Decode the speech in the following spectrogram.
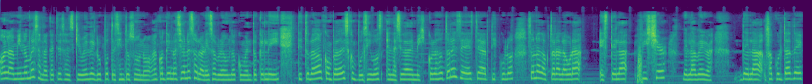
Hola, mi nombre es Ana Katia del grupo 301. A continuación les hablaré sobre un documento que leí titulado Compradores compulsivos en la Ciudad de México. Los autores de este artículo son la doctora Laura Estela Fischer de la Vega, de la Facultad de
